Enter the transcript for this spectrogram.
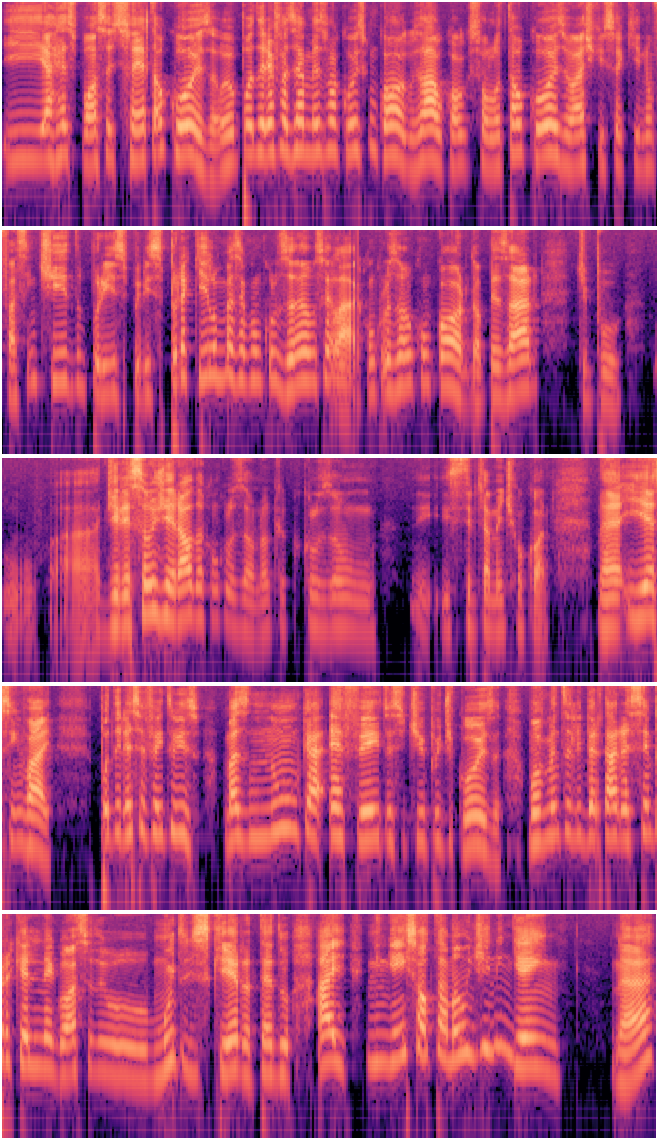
e a resposta disso aí é tal coisa. Ou eu poderia fazer a mesma coisa com o Cogos, ah, o Cogos falou tal coisa, eu acho que isso aqui não faz sentido, por isso, por isso, por aquilo, mas a conclusão, sei lá, a conclusão eu concordo, apesar, tipo, a direção geral da conclusão, não que a conclusão estritamente concordo, né? E assim vai. Poderia ser feito isso, mas nunca é feito esse tipo de coisa. O movimento libertário é sempre aquele negócio do muito de esquerda, até do, ai, ninguém solta a mão de ninguém, né?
